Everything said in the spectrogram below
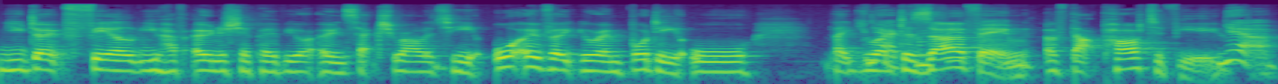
you don't feel you have ownership over your own sexuality or over your own body or like you Yeah, are deserving completely. of that part of you. Yeah,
